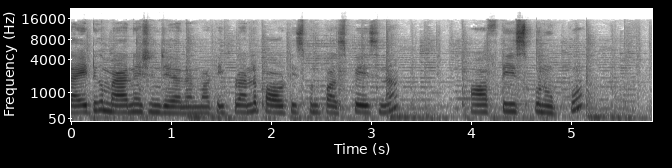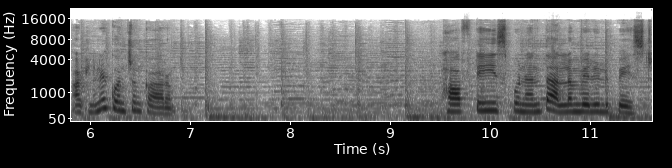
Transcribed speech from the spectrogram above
లైట్గా మ్యారినేషన్ చేయాలన్నమాట. ఇప్పుడు అందులో పావు టీ స్పూన్ పసుపు వేసిన హాఫ్ టీ స్పూన్ ఉప్పు అట్లనే కొంచెం కారం. హాఫ్ టీ స్పూన్ అంతా అల్లం వెల్లుల్లి పేస్ట్.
